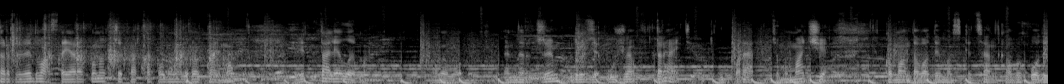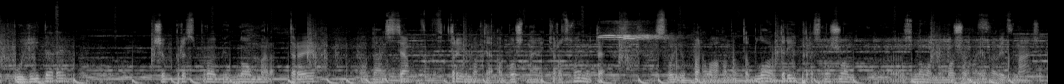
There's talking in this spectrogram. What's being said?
3-2 стає рахунок. Четверта другого тайму. Віталій Лимар виводить Енерджим. Друзі, уже втретє уперед в цьому матчі. Команда Вадима Скиценка виходить у лідери. Чи при спробі номер 3 вдасться втримати або ж навіть розвинути свою перевагу на табло. Андрій Красножон е, знову не можемо його відзначити.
